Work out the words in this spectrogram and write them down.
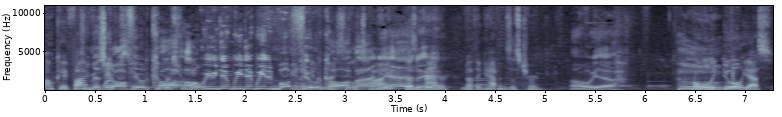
Okay, fine. You missed works. Garfield Works car. Oh, we did we did we did And I Modfield car, little man. tie? Yeah, Doesn't dude. matter. Nothing happens this turn. Oh yeah. Bowling duel, yes.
